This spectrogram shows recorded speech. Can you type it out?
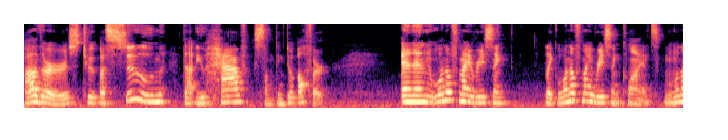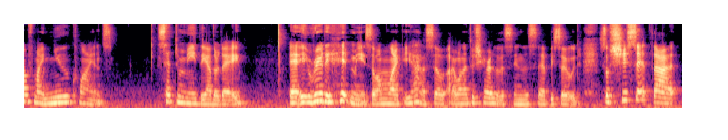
others to assume that you have something to offer. And then one of my recent like one of my recent clients, one of my new clients said to me the other day, and it really hit me. So I'm like, yeah, so I wanted to share this in this episode. So she said that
